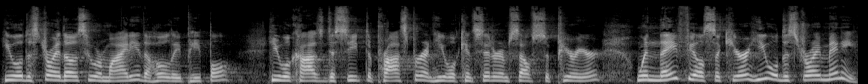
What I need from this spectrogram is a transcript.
He will destroy those who are mighty, the holy people. He will cause deceit to prosper, and he will consider himself superior. When they feel secure, he will destroy many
